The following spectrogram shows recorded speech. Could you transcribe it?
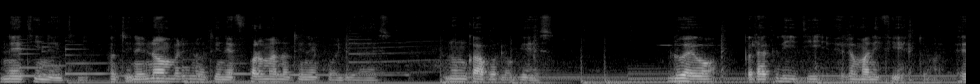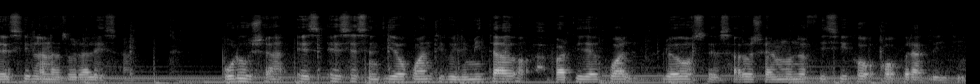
Neti Neti. No tiene nombre, no tiene forma, no tiene cualidades. Nunca por lo que es. Luego, Prakriti es lo manifiesto, es decir, la naturaleza. Purusha es ese sentido cuántico ilimitado a partir del cual luego se desarrolla el mundo físico o Prakriti.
